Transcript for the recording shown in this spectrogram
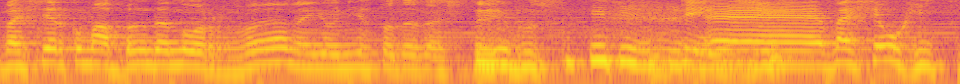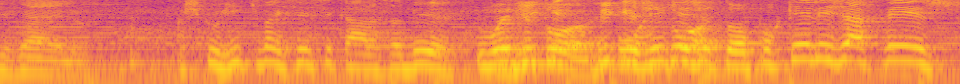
Vai ser como a banda Norvana e unir todas as tribos. Entendi. É, vai ser o Rick, velho. Acho que o Rick vai ser esse cara, sabia? O editor. Rick o Rick editor. editor, porque ele já fez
